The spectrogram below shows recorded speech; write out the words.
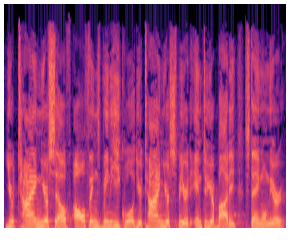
you're tying yourself, all things being equal, you're tying your spirit into your body, staying on the earth.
